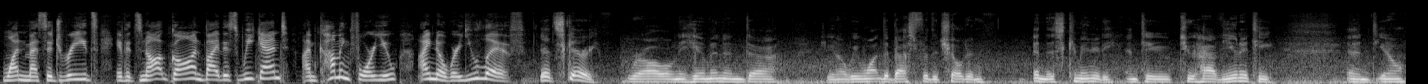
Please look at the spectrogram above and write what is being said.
One message reads, If it's not gone by this weekend, I'm coming for you. I know where you live. It's scary we're all only human, and uh, you know we want the best for the children in this community, and to to have unity, and you know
